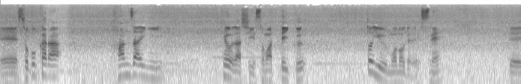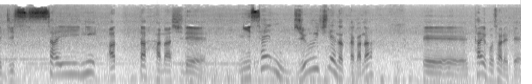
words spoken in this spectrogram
えー、そこから犯罪に手を出し染まっていくというものでですね。で実際にあった話で2011年だったかな、えー、逮捕されて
